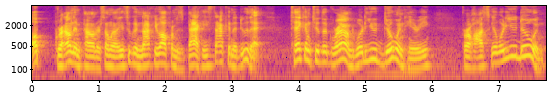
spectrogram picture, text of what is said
up ground pound or something like this who can knock you out from his back. He's not going to do that. Take him to the ground. What are you doing, Harry? Prochazka, what are you doing?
